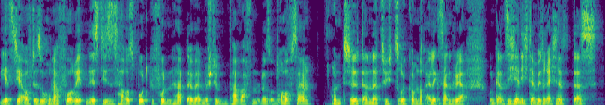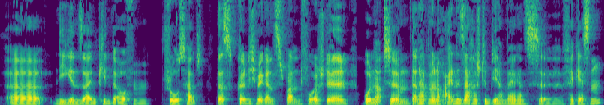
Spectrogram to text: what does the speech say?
jetzt ja auf der Suche nach Vorräten ist, dieses Hausboot gefunden hat. Da werden bestimmt ein paar Waffen oder so drauf sein. Und äh, dann natürlich zurückkommt nach Alexandria und ganz sicher nicht damit rechnet, dass äh, Negan sein Kind auf dem Schoß hat. Das könnte ich mir ganz spannend vorstellen. Und ja. ähm, dann hatten wir noch eine Sache, stimmt, die haben wir ja ganz äh, vergessen.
